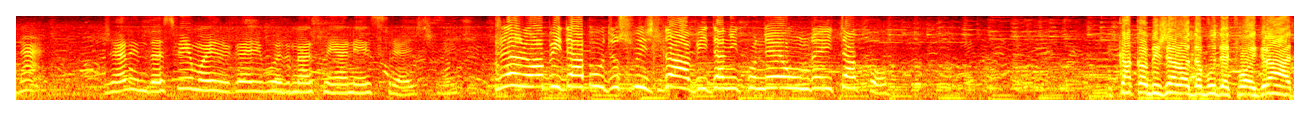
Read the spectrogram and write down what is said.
Znaš. Želim da svi moji drugari budu nasmijani i srećni. Želio bi da budu svi zdravi, da niko ne umre i tako. I kakav bi želao da bude tvoj grad?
